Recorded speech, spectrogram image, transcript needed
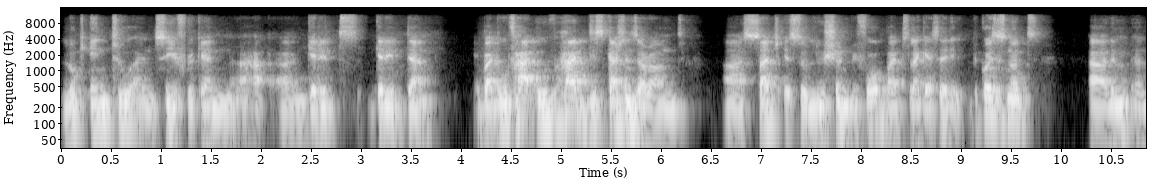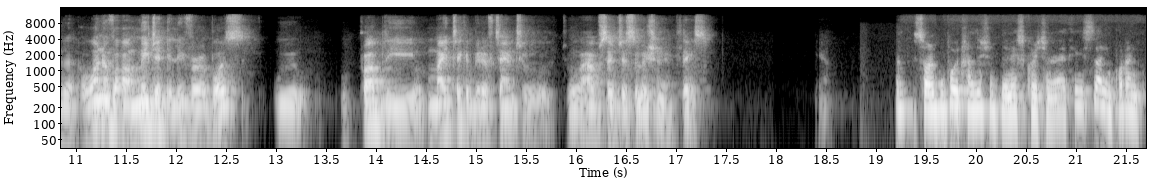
look into and see if we can uh, uh, get it get it done. But we've had we've had discussions around uh, such a solution before. But like I said, it, because it's not uh, the, one of our major deliverables, we probably might take a bit of time to to have such a solution in place. Yeah. Sorry, before we transition to the next question, I think it's an important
